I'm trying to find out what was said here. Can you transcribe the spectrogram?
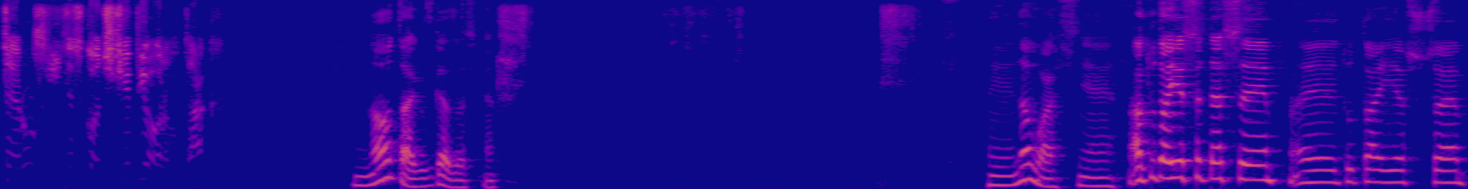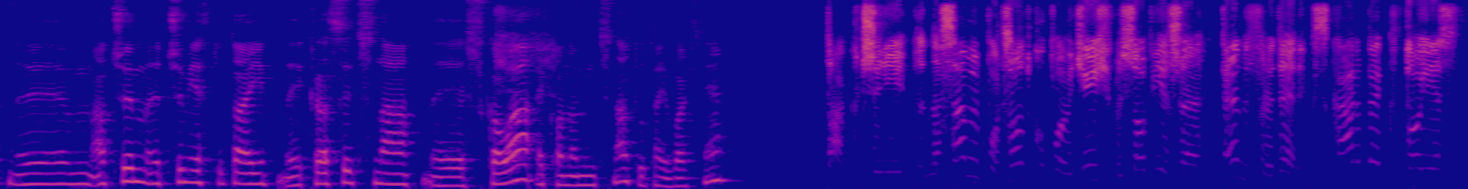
te różnice skąd się biorą, tak? No tak, zgadza się. Y, No właśnie. A tutaj jeszcze też, y, y, tutaj jeszcze, a czym, czym jest tutaj klasyczna szkoła ekonomiczna, tutaj właśnie? Tak, czyli samym początku powiedzieliśmy sobie, że ten Fryderyk Skarbek to jest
